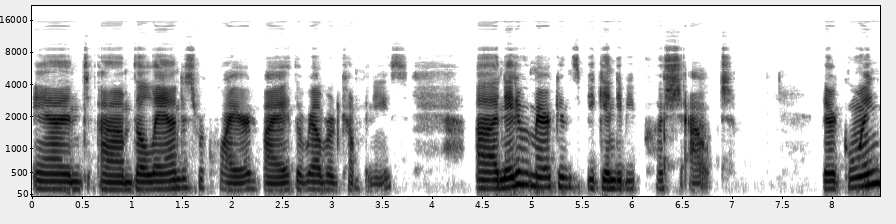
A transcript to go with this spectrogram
and um, the land is required by the railroad companies, uh, Native Americans begin to be pushed out. They're going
